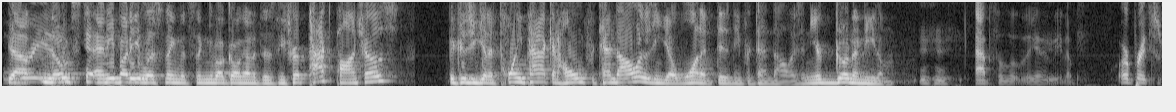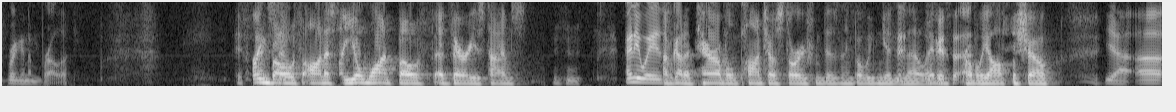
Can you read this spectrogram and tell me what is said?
We Yeah, in- notes to anybody listening that's thinking about going on a Disney trip: pack ponchos because you get a 20 pack at home for $10 and you get one at Disney for $10 and you're going to need them. Absolutely gonna need them, or bring just bring an umbrella. If Bring I said- both, honestly. You'll want both at various times. Anyways, I've got a terrible poncho story from Disney, but we can get into that later, that. probably off the show. Yeah, uh,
